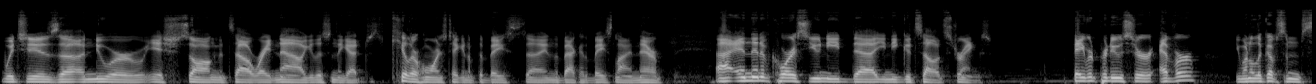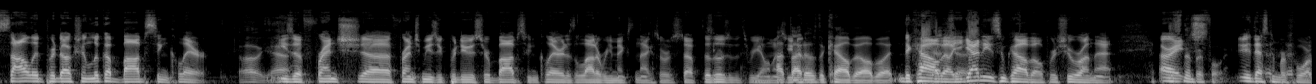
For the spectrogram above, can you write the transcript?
which is uh, a newer ish song that's out right now. You listen, they got just killer horns taking up the bass uh, in the back of the bass line there. Uh, and then, of course, you need you need good solid strings. Favorite producer ever? You want to look up some solid production? Look up Bob Sinclar. Oh yeah. He's a French uh, French music producer. Bob Sinclar does a lot of remix and that sort of stuff. So those are the three I elements. You thought know- it was the cowbell, but the cowbell. You got to need some cowbell for sure on that. All right, number four. Uh, That's number four.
